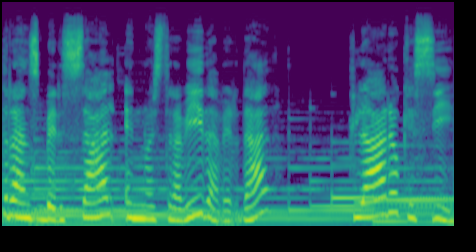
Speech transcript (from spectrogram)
transversal en nuestra vida, ¿verdad? Claro que sí.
